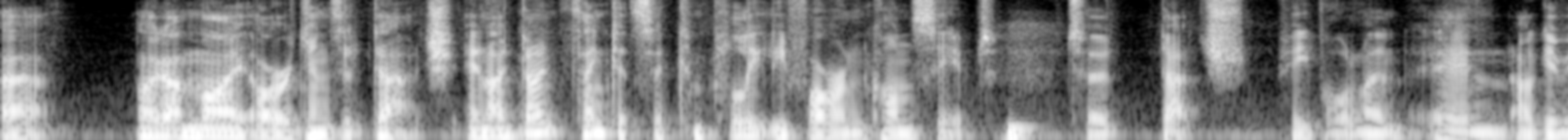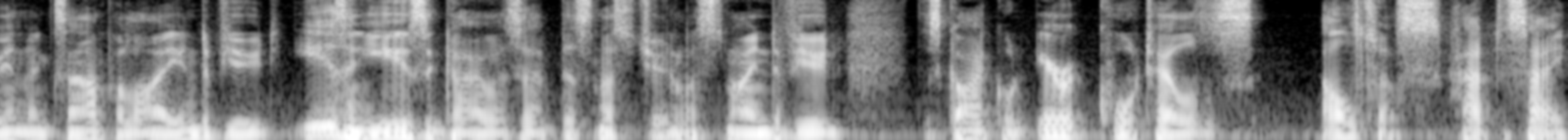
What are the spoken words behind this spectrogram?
uh, like uh, my origins are Dutch, and I don't think it's a completely foreign concept to Dutch people. And, and I'll give you an example. I interviewed years and years ago as a business journalist, and I interviewed this guy called Eric Cortels Altus, hard to say.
